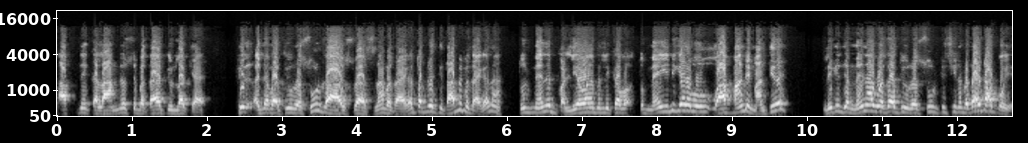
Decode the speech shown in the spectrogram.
اپنے کلام نے اس سے بتایا اتی اللہ کیا ہے۔ پھر جب اتی رسول کہا اس پہ ہنسنا بتائے گا تو اپنے کتاب میں بتائے گا نا۔ تو میں نے پڑھ لیا ہوا لکھا ہوا تو میں یہ نہیں کہہ رہا، وہ آپ مان نہیں مانتی رہے۔ لیکن جب میں نے آپ کو بتایا اتی رسول کسی نے بتایا تھا آپ کو یہ؟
